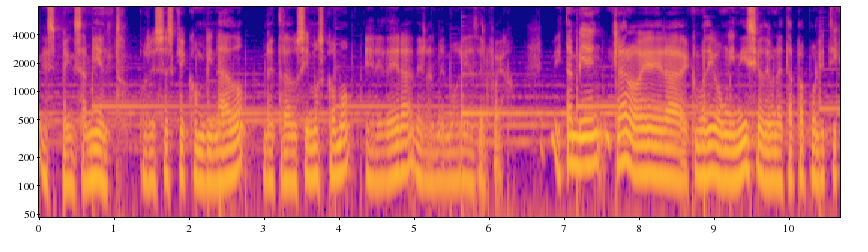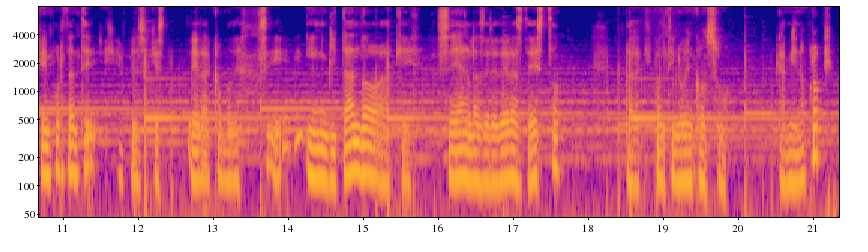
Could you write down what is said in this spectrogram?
es pensamiento. Por eso es que combinado le traducimos como heredera de las memorias del fuego. Y también, claro, era, como digo, un inicio de una etapa política importante. Yo pienso que era como invitando a que sean las herederas de esto para que continúen con su camino propio.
